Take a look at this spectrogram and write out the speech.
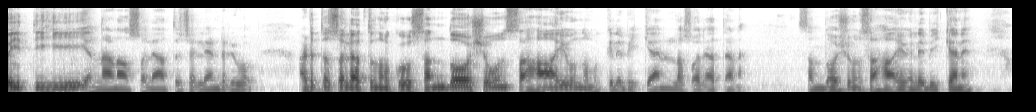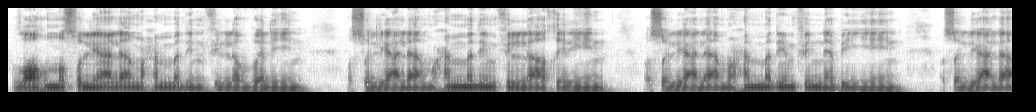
ബൈത്തിഹി എന്നാണ് ആ സ്വലാത്ത് ചൊല്ലേണ്ട രൂപം. അടുത്ത സ്വലാത്ത് നോക്കൂ. സന്തോഷവും സഹായവും നമുക്ക് ലഭിക്കാനുള്ള സ്വലാത്താണ്. സന്തോഷവും സഹായവും ലഭിക്കാൻ. അള്ളാഹുമ്മ സ്വല്ലി അല മുഹമ്മദിൻ ഫിൽ അവലീൻ വസ്വല്ലി അല മുഹമ്മദിൻ ഫിൽ ആഖിരീൻ വസ്വല്ലി അല മുഹമ്മദിൻ ഫിൻ നബിയീൻ അല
